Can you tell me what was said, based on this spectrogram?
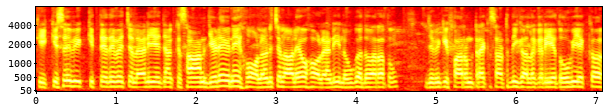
ਕਿ ਕਿਸੇ ਵੀ ਕਿੱਤੇ ਦੇ ਵਿੱਚ ਲੈ ਲਈਏ ਜਾਂ ਕਿਸਾਨ ਜਿਹੜੇ ਨੇ ਹਾਲੈਂਡ ਚਲਾ ਲਿਆ ਉਹ ਹਾਲੈਂਡ ਹੀ ਲਊਗਾ ਦੁਬਾਰਾ ਤੋਂ। ਜਿਵੇਂ ਕਿ ਫਾਰਮ ਟਰੈਕ 60 ਦੀ ਗੱਲ ਕਰੀਏ ਤਾਂ ਉਹ ਵੀ ਇੱਕ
